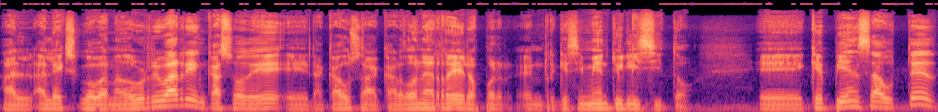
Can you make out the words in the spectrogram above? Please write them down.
al, al ex gobernador Urribarri en caso de eh, la causa Cardona Herreros por enriquecimiento ilícito. Eh, ¿Qué piensa usted,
